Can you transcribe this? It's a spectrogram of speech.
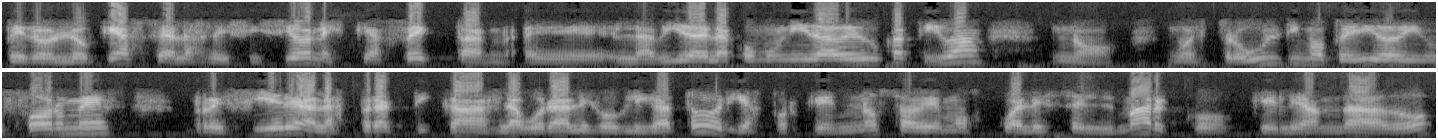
pero lo que hace a las decisiones que afectan eh, la vida de la comunidad educativa, no. Nuestro último pedido de informes refiere a las prácticas laborales obligatorias, porque no sabemos cuál es el marco que le han dado.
